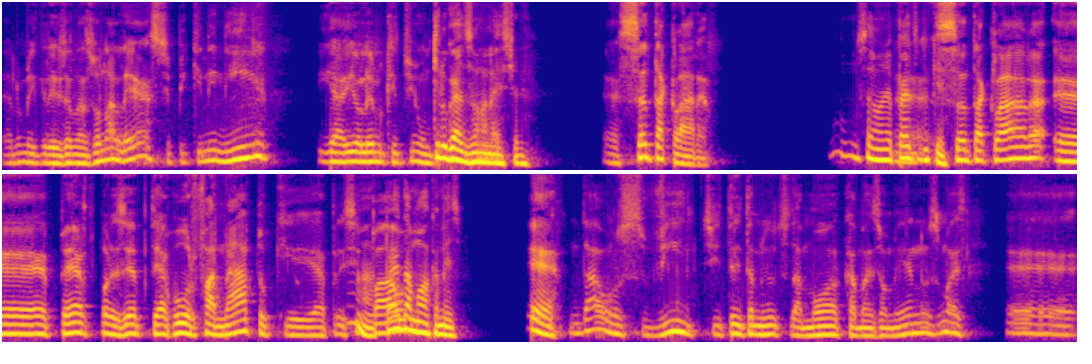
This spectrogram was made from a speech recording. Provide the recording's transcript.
Era uma igreja na Zona Leste, pequenininha. E aí eu lembro que tinha um. Que lugar da Zona Leste ali? É, Santa Clara. Não sei onde, é perto é, do quê? Santa Clara, é perto, por exemplo, tem a Rua Orfanato, que é a principal. Ah, perto da Moca mesmo. É, dá uns 20, 30 minutos da Moca, mais ou menos, mas é,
